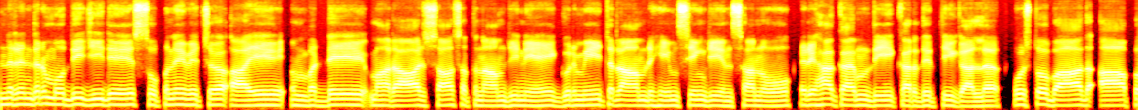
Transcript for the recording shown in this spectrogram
ਨਰਿੰਦਰ ਮੋਦੀ ਜੀ ਦੇ ਸੁਪਨੇ ਵਿੱਚ ਆਏ ਵੱਡੇ ਮਹਾਰਾਜ ਸਾਹ ਸਤਨਾਮ ਜੀ ਨੇ ਗੁਰਮੀਤ ਰਾਮ ਰਹੀਮ ਸਿੰਘ ਜੀ ਇਨਸਾਨ ਨੂੰ ਰਿਹਾ ਕਰਨ ਦੀ ਕਰ ਦਿੱਤੀ ਗੱਲ। ਉਸ ਤੋਂ ਬਾਅਦ ਆਪ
